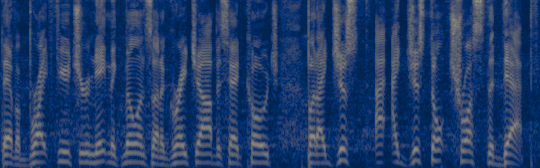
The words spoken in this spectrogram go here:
They have a bright future. Nate McMillan's done a great job as head coach. But I just, I, I just don't trust the depth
